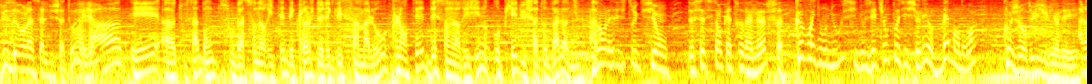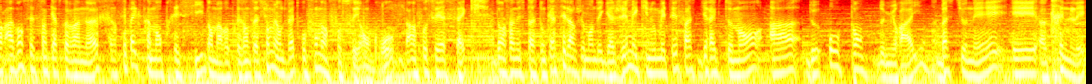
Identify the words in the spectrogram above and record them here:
Juste devant la salle du château d'ailleurs. Et tout ça donc sous la sonorité des cloches de l'église Saint-Malo planté dès son origine au pied du château de Valogne. Avant la destruction de 1689, que voyons-nous si nous étions positionnés au même endroit qu'aujourd'hui, Julien Day Alors avant 1689, c'est pas extrêmement précis dans ma représentation, mais on devait être au fond d'un fossé, en gros, un fossé sec, dans un espace donc assez largement dégagé, mais qui nous mettait face directement à de hauts pans de murailles, bastonnés et euh, crénelés,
